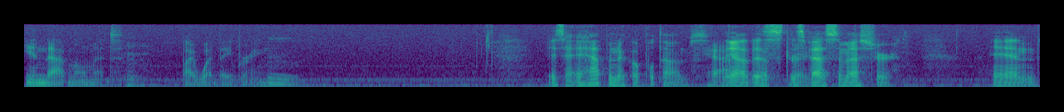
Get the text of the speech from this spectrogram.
in that moment Hmm. By what they bring? Mm. It's, it happened a couple times. Yeah, yeah. This this past semester, and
